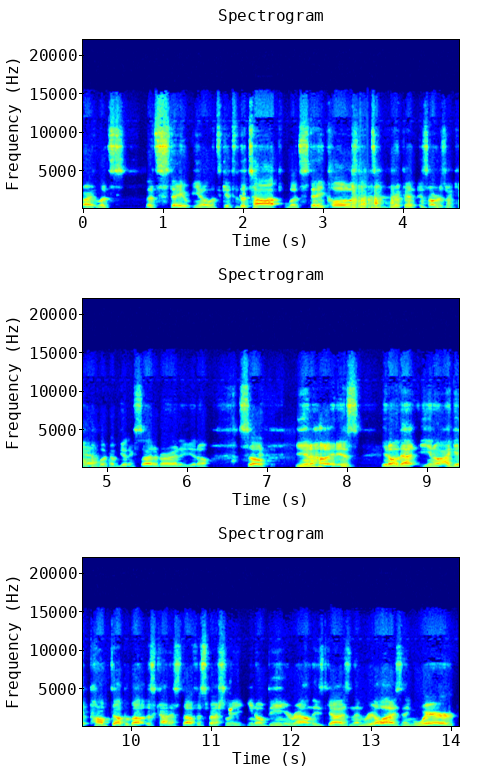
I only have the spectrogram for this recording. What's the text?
all right let's let's stay you know let's get to the top. Let's stay close. Let's rip it as hard as we can. Look i'm getting excited already you know? So you know it is you know that you know i get pumped up about this kind of stuff especially you know being around these guys and then realizing where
